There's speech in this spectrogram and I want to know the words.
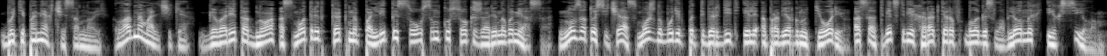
«Будьте помягче со мной, ладно, мальчики?» Говорит одно, а смотрит, как на политый соусом кусок жареного мяса. Но зато сейчас можно будет подтвердить или опровергнуть теорию о соответствии характеров благословленных их силам.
